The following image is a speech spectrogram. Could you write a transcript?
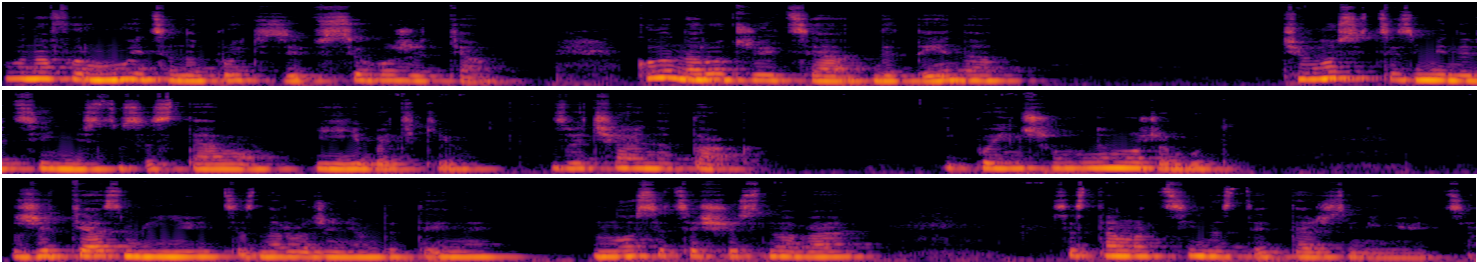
вона формується на протязі всього життя. Коли народжується дитина, чи вносяться зміни в ціннісну систему її батьків? Звичайно, так. І по-іншому не може бути. Життя змінюється з народженням дитини, вноситься щось нове. Система цінностей теж змінюється.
